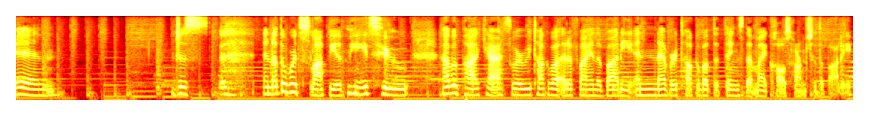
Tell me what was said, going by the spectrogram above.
and just. In other words, sloppy of me to have a podcast where we talk about edifying the body and never talk about the things that might cause harm to the body.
